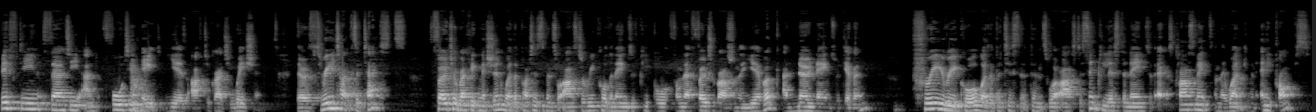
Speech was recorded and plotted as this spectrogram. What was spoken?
15, 30, and 48 years after graduation. There are three types of tests photo recognition, where the participants were asked to recall the names of people from their photographs from the yearbook and no names were given. Free recall, where the participants were asked to simply list the names of ex classmates and they weren't given any prompts.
